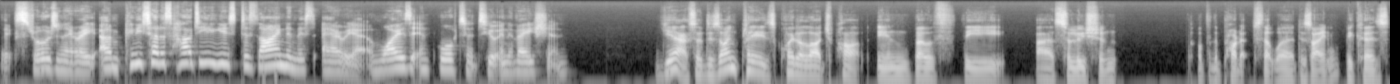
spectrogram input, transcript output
Extraordinary. Um, can you tell us how do you use design in this area and why is it important to your innovation? Yeah, so design plays quite a large part in both the uh, solution of the products that we're designing because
